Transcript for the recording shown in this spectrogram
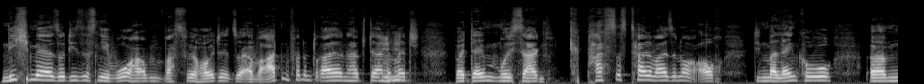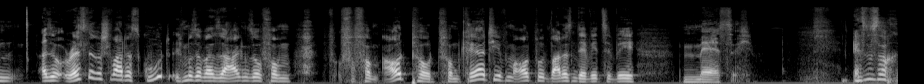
nicht mehr so dieses Niveau haben, was wir heute so erwarten von einem dreieinhalb Sterne Match. Mhm. Bei dem muss ich sagen, passt es teilweise noch. Auch Dean Malenko, ähm, also wrestlerisch war das gut. Ich muss aber sagen, so vom, vom Output, vom kreativen Output war das in der WCW mäßig. Es ist auch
